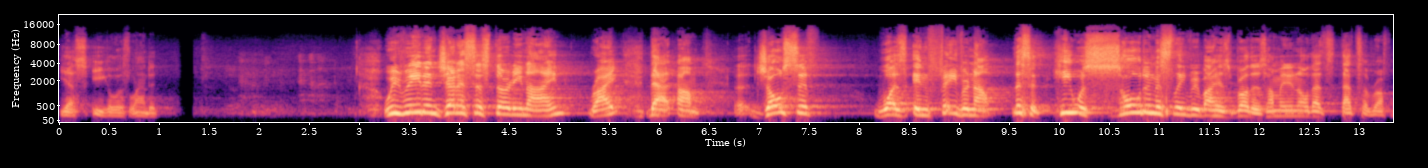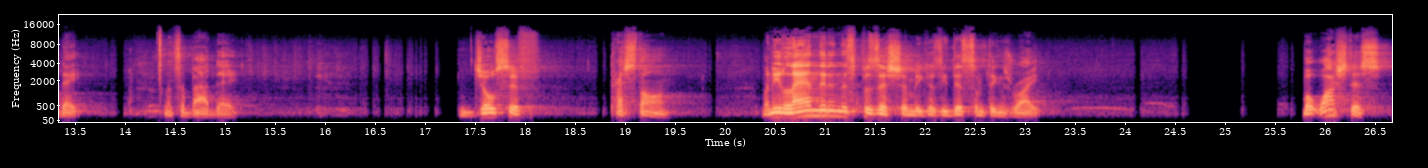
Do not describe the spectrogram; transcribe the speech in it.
Yes, eagle has landed. We read in Genesis 39, right, that um, Joseph was in favor. Now, listen, he was sold into slavery by his brothers. How many know that's that's a rough day? That's a bad day. Joseph pressed on. When he landed in this position because he did some things right. But watch this.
